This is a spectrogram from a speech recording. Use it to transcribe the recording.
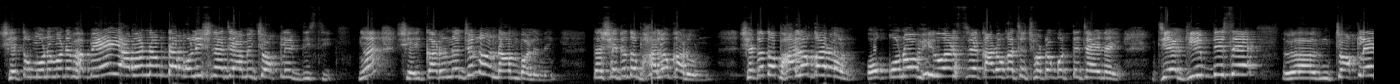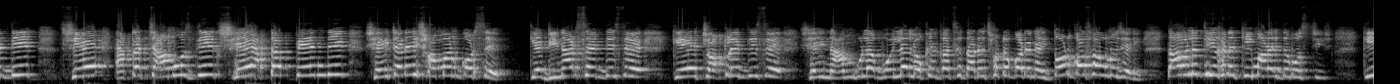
সে তো মনে মনে ভাবে, এই, আমার নামটা বলিস না যে আমি চকলেট দিছি। হ্যাঁ? সেই কারণের জন্য নাম বলে নেই। তা সেটা তো ভালো কারণ। সেটা তো ভালো কারণ। ও কোনো ভিউয়ার্সরে কারও কাছে ছোট করতে চায় নাই। যে গিফট দিছে চকলেট দিক, সে একটা চামচ দিক, সে একটা পেন দিক, সেইটারেই সম্মান করছে। কে ডিনার সেট দিছে, কে চকলেট দিছে, সেই নামগুলা বললে লোকের কাছে তারে ছোট করে নাই। তোর কথা অনুযায়ী। তাহলে তুই এখানে কি মারাইতে বসছিস? কি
